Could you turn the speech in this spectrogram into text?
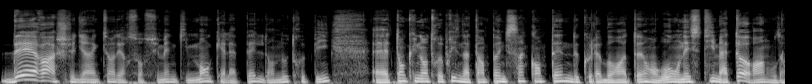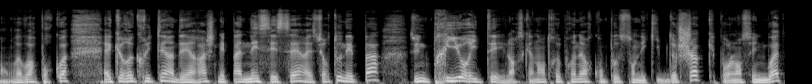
DRH, le directeur des ressources humaines, qui manque à l'appel dans notre pays. Euh, tant qu'une entreprise n'atteint pas une cinquantaine de collaborateurs, en gros on estime à tort, hein, on va voir pourquoi, que recruter un DRH n'est pas nécessaire et surtout n'est pas une priorité lorsqu'un entrepreneur compose son équipe de choc pour lancer une boîte.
